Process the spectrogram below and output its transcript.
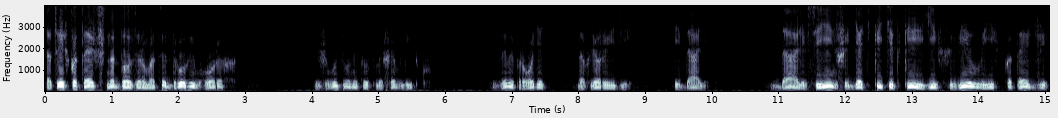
а це їх котедж над озером, а це другий в горах. І живуть вони тут лише влітку. Зими проводять на Флориді. І далі. Далі всі інші дядьки, тітки, їх вілли, їх котеджі.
